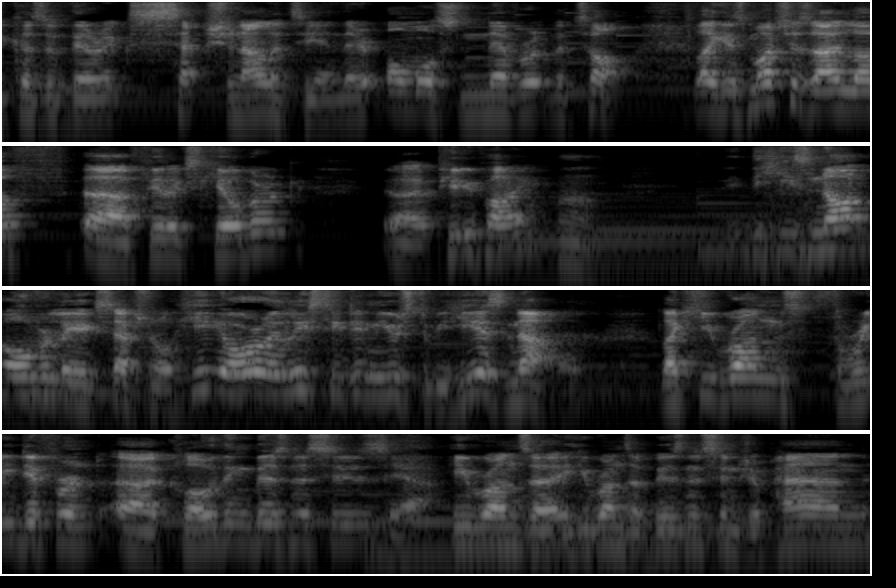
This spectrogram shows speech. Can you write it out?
because of their exceptionality, and they're almost never at the top. Like as much as I love uh, Felix Kjellberg, uh, PewDiePie, Hmm. He's not overly exceptional. He, or at least he didn't used to be. He is now. Like he runs three different uh, clothing businesses. Yeah. He runs a he runs a business in Japan.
